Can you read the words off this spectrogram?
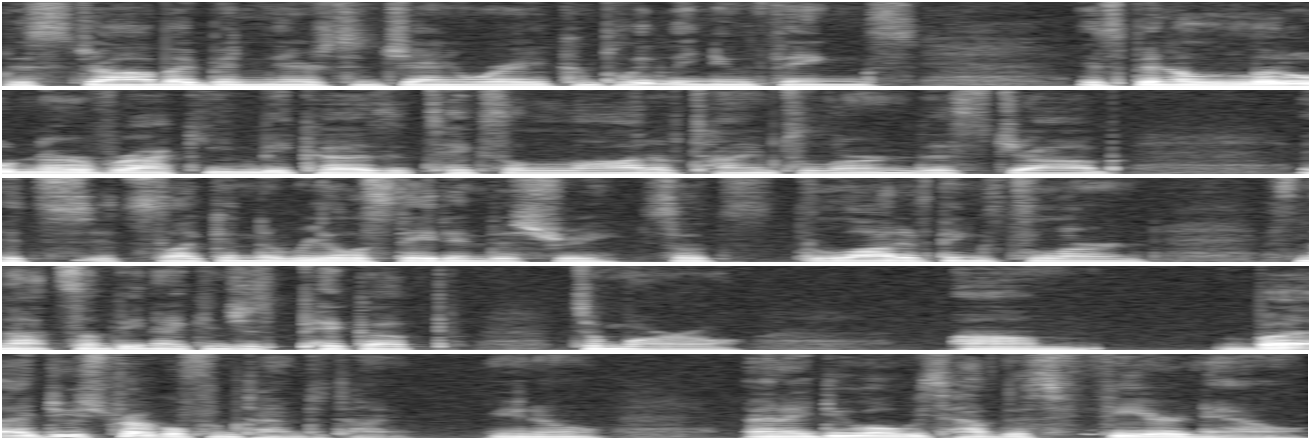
This job, I've been there since January, completely new things. It's been a little nerve wracking because it takes a lot of time to learn this job. It's it's like in the real estate industry, so it's a lot of things to learn. It's not something I can just pick up tomorrow. Um, but I do struggle from time to time, you know, and I do always have this fear now,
